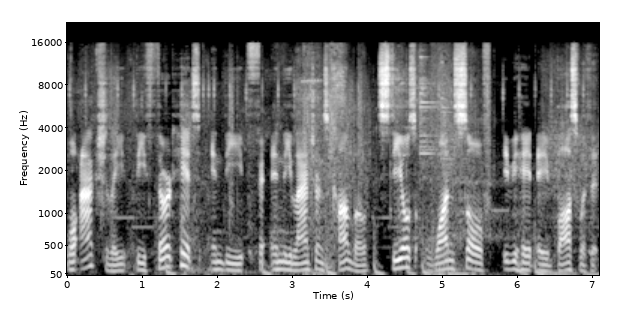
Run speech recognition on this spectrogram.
Well, actually, the third hit in the in the Lantern's combo steals one soul if you hit a boss with it.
